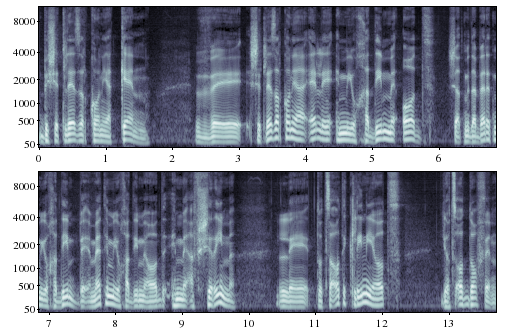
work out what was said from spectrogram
בשתלי זרקוניה כן. ושתלי זרקוניה האלה הם מיוחדים מאוד. כשאת מדברת מיוחדים, באמת הם מיוחדים מאוד, הם מאפשרים לתוצאות קליניות יוצאות דופן.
